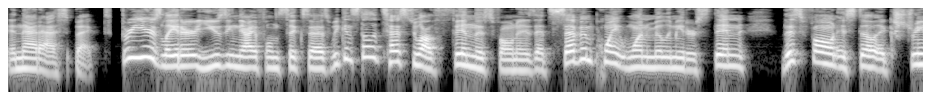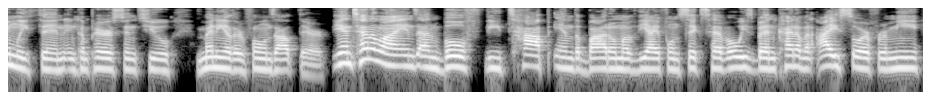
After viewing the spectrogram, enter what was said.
in that aspect. Three years later, using the iPhone 6s, we can still attest to how thin this phone is at 7.1 millimeters thin this phone is still extremely thin in comparison to many other phones out there. The antenna lines on both the top and the bottom of the iPhone 6 have always been kind of an eyesore for me.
